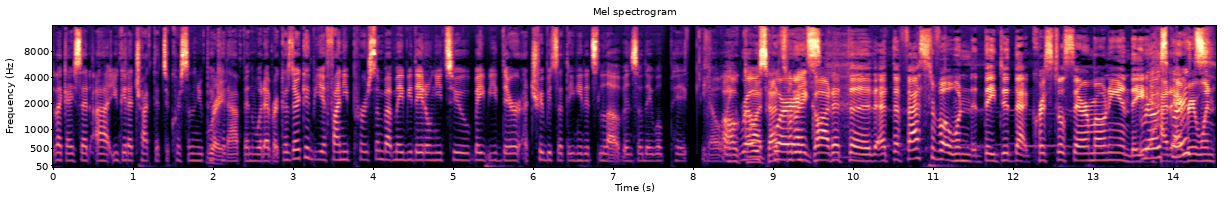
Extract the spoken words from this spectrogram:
like I said, uh, you get attracted to crystal and you pick Right. it up and whatever. Because there can be a funny person, but maybe they don't need to. Maybe their attributes that they need it's love, and so they will pick, you know, like oh rose God, that's what I got at the at the festival when they did that crystal ceremony, and they Rose had quartz? everyone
